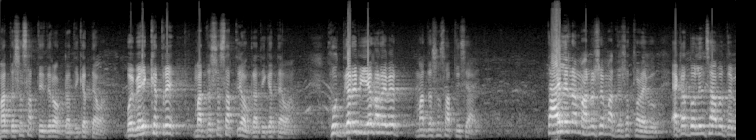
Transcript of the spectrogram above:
মাদ্রাসা ছাত্রীদের অগ্রাধিকার দেওয়া, বৈবাহিক ক্ষেত্রে মাদ্রাসা ছাত্রী অগ্রাধিকার দেওয়া, হুদগারে বিয়ে করাবেন মাদ্রাসা ছাত্রী চাই তাইলে না মানুষের মাদ্রাসা পড়াইব একটা দলিল সাহাবত দেব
